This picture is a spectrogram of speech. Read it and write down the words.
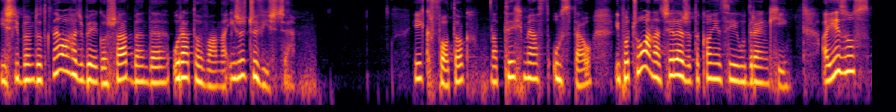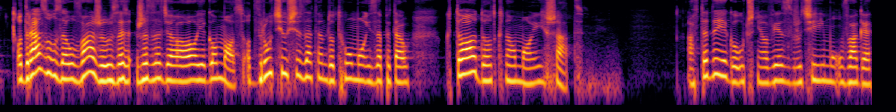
Jeśli bym dotknęła choćby jego szat, będę uratowana. I rzeczywiście, jej krwotok natychmiast ustał i poczuła na ciele, że to koniec jej udręki. A Jezus od razu zauważył, że zadziałała jego moc. Odwrócił się zatem do tłumu i zapytał: Kto dotknął moich szat? A wtedy jego uczniowie zwrócili mu uwagę:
